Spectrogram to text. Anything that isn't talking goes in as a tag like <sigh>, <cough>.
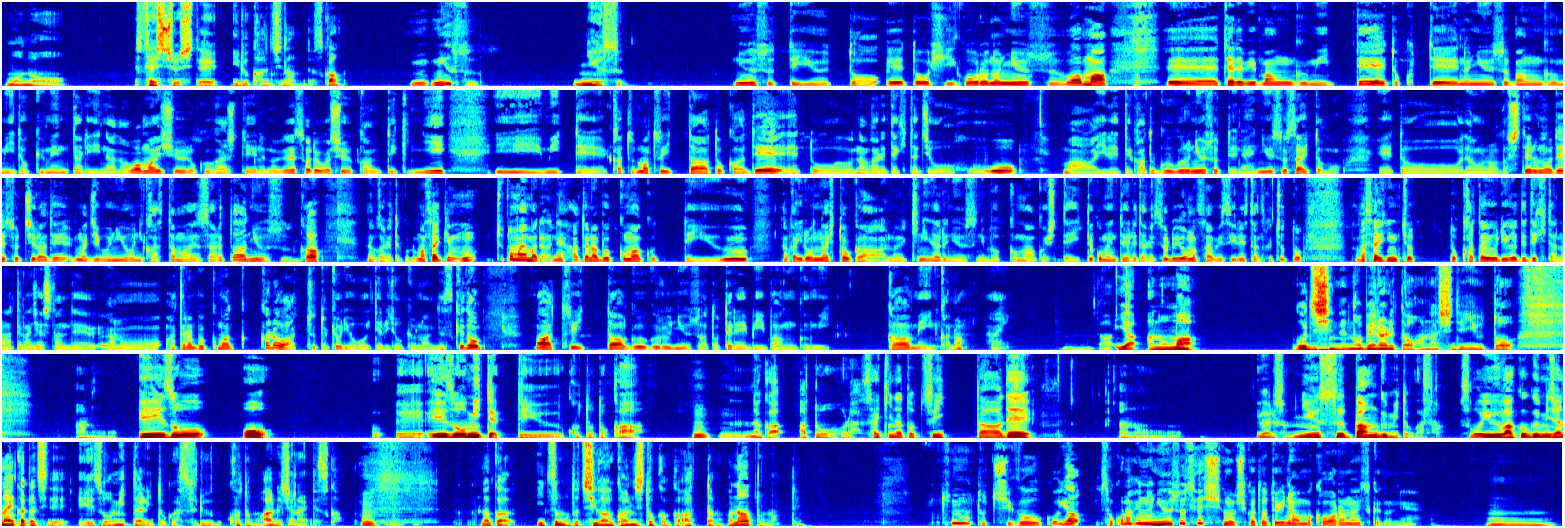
ものを摂取している感じなんですか？ニニュース？ニュース。ニュースって言うと、えっ、と、日頃のニュースは、まあ、えー、テレビ番組で、特定のニュース番組、ドキュメンタリーなどは毎週録画しているので、それを習慣的に見て、かつ、まあ、ツイッターとかで、えっ、と、流れてきた情報を、まあ、入れて、あと Google ニュースっていうね、ニュースサイトも、えっ、と、ダウンロードしてるので、そちらで、まあ自分用にカスタマイズされたニュースが流れてくる。まあ最近、ちょっと前まではね、ハテナブックマークっっていう、なんかいろんな人が、あの、気になるニュースにブックマークしていってコメント入れたりするようなサービス入れてたんですけど、ちょっと、なんか最近ちょっと偏りが出てきたなって感じがしたんで、あの、ハテナブックマークからはちょっと距離を置いてる状況なんですけど、まあ、ツイッター、グーグルニュース、あとテレビ番組がメインかな。はい。あいや、あの、まあ、ご自身で述べられたお話で言うと、あの、映像を、えー映像を見てっていうこととか、うん、うん。なんか、あと、ほら、最近だとツイッターで、あの、いわゆるそのニュース番組とかさ、そういう枠組みじゃない形で映像を見たりとかすることもあるじゃないですか。うん。なんか、いつもと違う感じとかがあったのかなと思って。いつもと違うか、いや、そこら辺のニュース摂取の仕方的にはあんま変わらないですけどね。うん。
